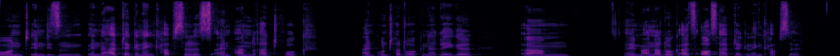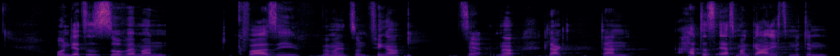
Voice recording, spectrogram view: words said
Und in diesem, innerhalb der Gelenkkapsel ist ein anderer Druck, ein Unterdruck in der Regel, ähm, im Underdruck als außerhalb der Gelenkkapsel. Und jetzt ist es so, wenn man quasi, wenn man jetzt so einen Finger so, Ja. ne, knackt, dann hat es erstmal gar nichts mit, dem,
